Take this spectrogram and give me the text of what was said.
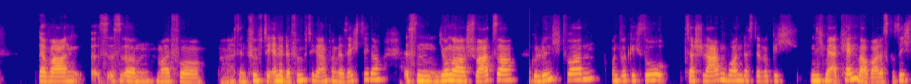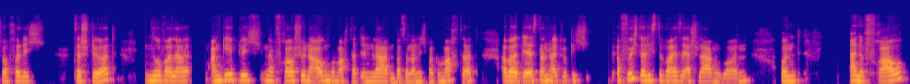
da waren, es ist ähm, mal vor, was sind 50, Ende der 50er, Anfang der 60er, ist ein junger Schwarzer gelyncht worden und wirklich so zerschlagen worden, dass der wirklich nicht mehr erkennbar war. Das Gesicht war völlig zerstört, nur weil er angeblich einer Frau schöne Augen gemacht hat im Laden, was er noch nicht mal gemacht hat. Aber der ist dann halt wirklich auf fürchterlichste Weise erschlagen worden. Und eine Frau,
